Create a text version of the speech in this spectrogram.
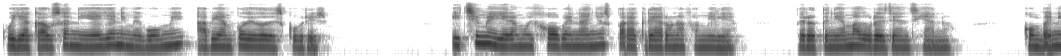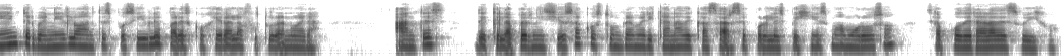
cuya causa ni ella ni Megumi habían podido descubrir. Ichimei era muy joven años para crear una familia pero tenía madurez de anciano. Convenía intervenir lo antes posible para escoger a la futura nuera, antes de que la perniciosa costumbre americana de casarse por el espejismo amoroso se apoderara de su hijo.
